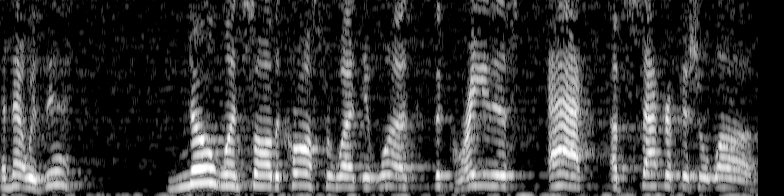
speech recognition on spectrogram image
and that was it. No one saw the cross for what it was, the greatest act of sacrificial love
